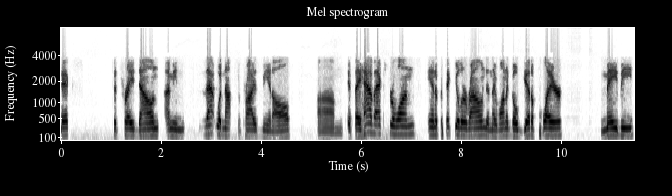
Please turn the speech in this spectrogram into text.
picks to trade down. I mean, that would not surprise me at all. Um, if they have extra ones in a particular round and they want to go get a player, maybe.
